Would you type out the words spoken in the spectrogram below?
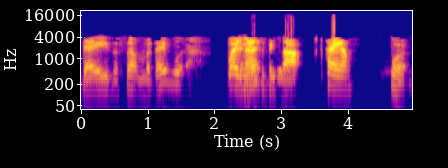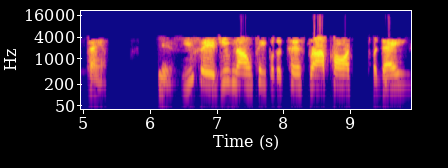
days or something, but they would. Wait a minute. Be Stop, Pam. What? Pam. Yes. You said you've known people to test drive cars for days.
